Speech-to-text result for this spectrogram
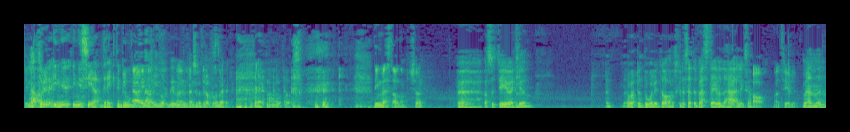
Det måste- Han får det in, injicerat direkt i blodet Ja, när han fyller. Det är väl får droppstock. det. Din bästa Adam, kör. Uh, alltså det är verkligen... En, det har varit en dålig dag. Jag skulle säga att det bästa är väl det här liksom. Ja, vad trevligt. Men... eh,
